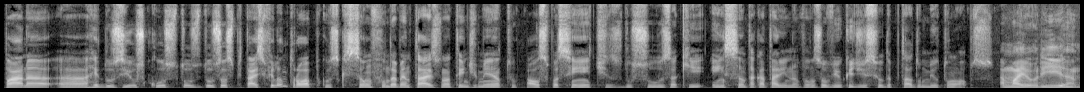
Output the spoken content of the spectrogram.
para uh, reduzir os custos dos hospitais filantrópicos, que são fundamentais no atendimento aos pacientes do SUS aqui em Santa Catarina. Vamos ouvir o que disse o deputado Milton Obus. A maioria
